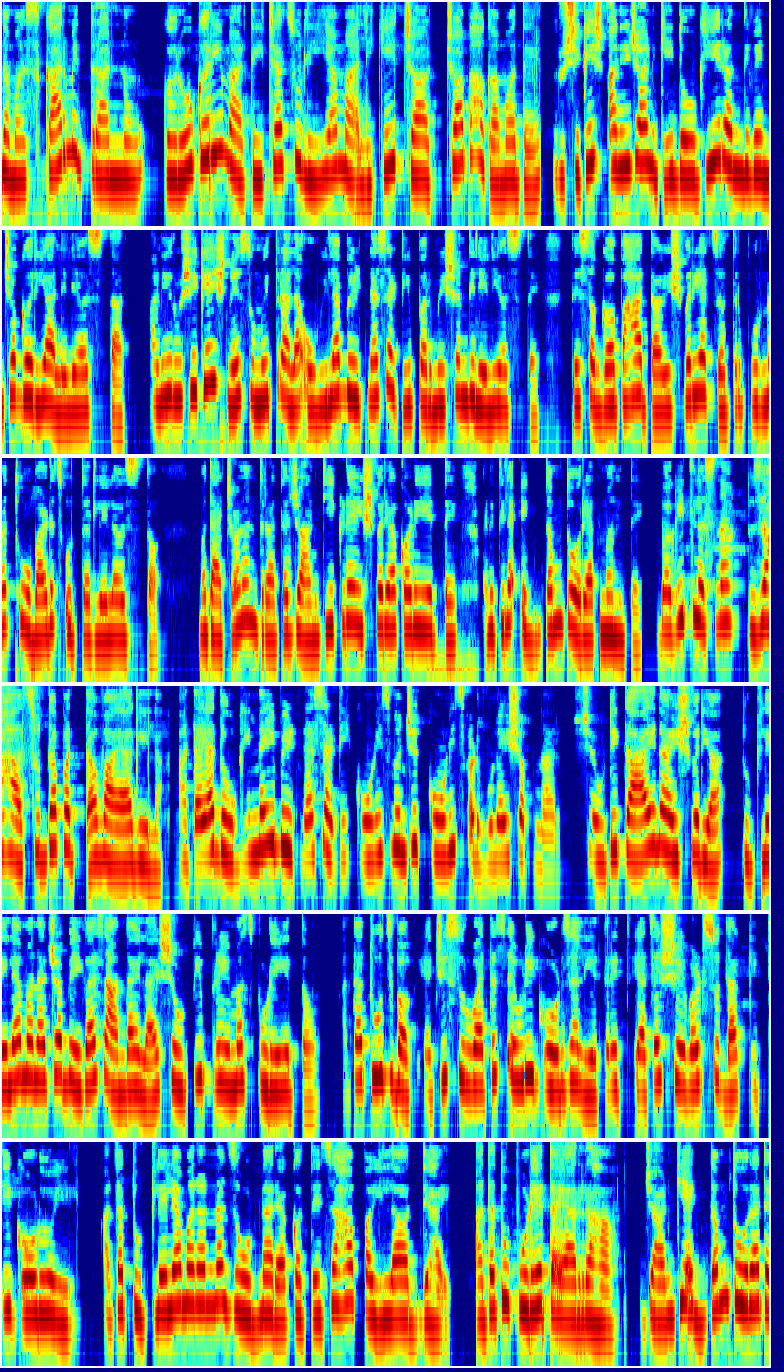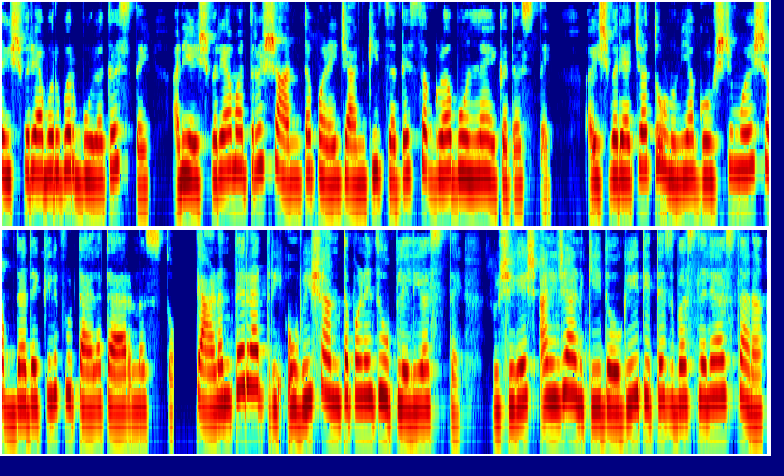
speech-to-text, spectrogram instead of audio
नमस्कार मित्रांनो. घरोघरी मातीच्या चुली या मालिकेच्या आजच्या भागामध्ये ऋषिकेश आणि जानकी दोघी रणदिवेंच्या घरी आलेले असतात आणि ऋषिकेशने सुमित्राला ओवीला भेटण्यासाठी परमिशन दिलेली असते. ते सगळं पाहता ऐश्वर्याचं तर पूर्ण थोबाडच उतरलेलं असतं. मग त्याच्यानंतर आता जानकी इकडे ऐश्वर्याकडे येते आणि तिला एकदम तोऱ्यात म्हणते बघितलंस ना तुझा हात सुद्धा पत्ता वाया गेला. आता या दोघींनाही भेटण्यासाठी कोणीच म्हणजे कोणीच अडवू नाही शकणार. शेवटी काय ना ऐश्वर्या तुटलेल्या मनाच्या भेगा सांधायला शेवटी प्रेमच पुढे येतं. आता तूच बघ याची सुरुवातच एवढी गोड झालीये तर याचा शेवट सुद्धा किती गोड होईल. आता तुटलेल्या मनांना जोडणाऱ्या कथेचा हा पहिला अध्याय. आता तू पुढे तयार राहा. जानकी एकदम तोऱ्यात ऐश्वर्याबरोबर बोलत असते आणि ऐश्वर्या मात्र शांतपणे जानकीचं ते सगळं बोलणं ऐकत असते. ऐश्वर्याच्या तोंडून या गोष्टीमुळे शब्द देखील फुटायला तयार नसतो. त्यानंतर रात्री ओवी शांतपणे झोपलेली असते. ऋषिकेश आणि जानकी दोघेही तिथेच बसलेले असताना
